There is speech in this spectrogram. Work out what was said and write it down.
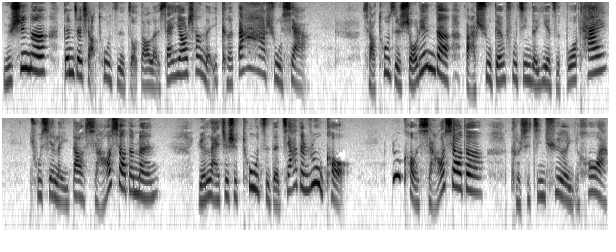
于是呢，跟着小兔子走到了山腰上的一棵大树下。小兔子熟练的把树根附近的叶子拨开，出现了一道小小的门。原来这是兔子的家的入口。入口小小的，可是进去了以后啊，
